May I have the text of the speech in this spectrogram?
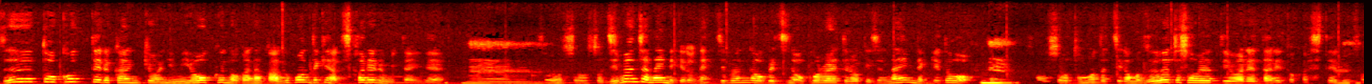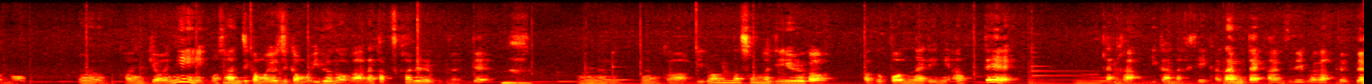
ずーっと怒ってる環境に身を置くのがなんかアグポン的には疲れるみたいで、うん。そうそうそう、自分じゃないんだけどね、自分が別に怒られてるわけじゃないんだけど、うん。そうそう、友達がもうずーっとそうやって言われたりとかしてる、その、うん、環境にもう3時間も4時間もいるのがなんか疲れるみたいで、うん。うん、なんかいろんなその理由がアグポンなりにあって、うん、なんか行かなくていいかなみたいな感じで今なってて。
